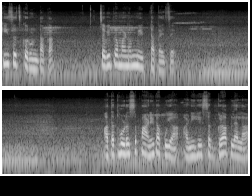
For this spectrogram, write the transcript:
कीसच करून टाका. चवीप्रमाणे मीठ टाकायचं आहे आता थोडंसं पाणी टाकूया आणि हे सगळं आपल्याला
